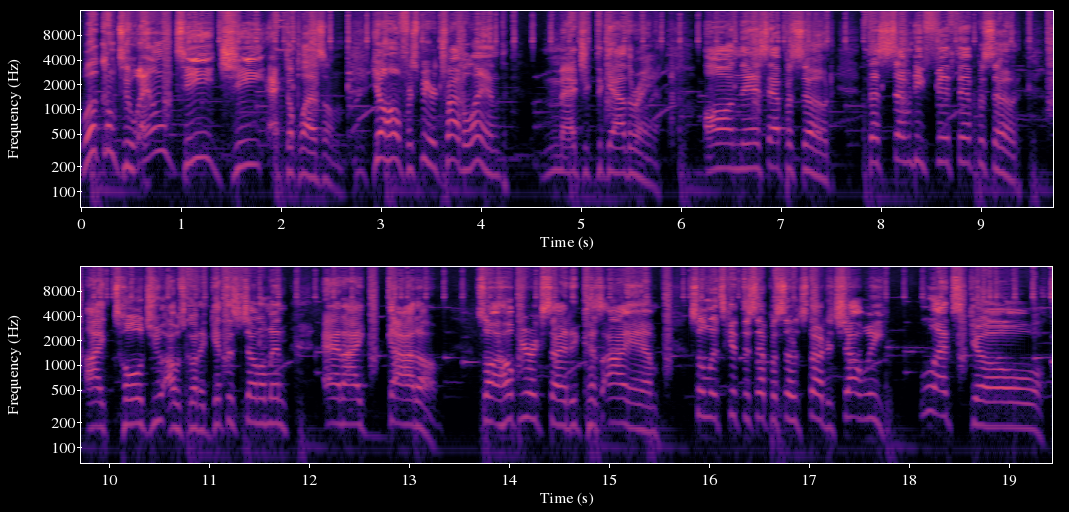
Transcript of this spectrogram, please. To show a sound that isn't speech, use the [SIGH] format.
Welcome to MTG Ectoplasm, your home for Spirit Tribal and Magic the Gathering. On this episode, the 75th episode, I told you I was going to get this gentleman, and I got him. So I hope you're excited because I am. So let's get this episode started, shall we? Let's go.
